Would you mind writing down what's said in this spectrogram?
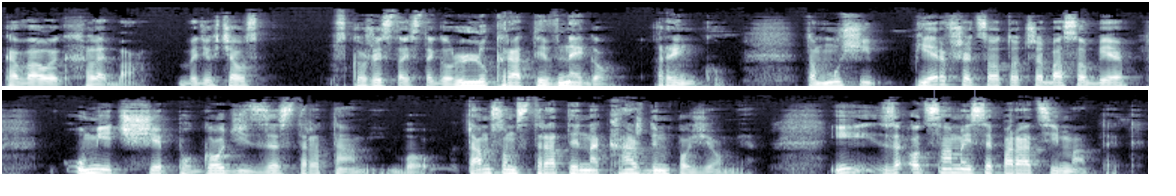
kawałek chleba, będzie chciał skorzystać z tego lukratywnego rynku, to musi pierwsze co, to trzeba sobie umieć się pogodzić ze stratami, bo tam są straty na każdym poziomie. I od samej separacji matek.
